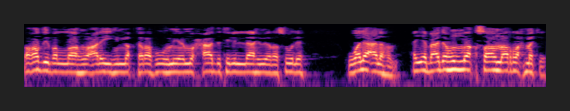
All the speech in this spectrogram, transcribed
وغضب الله عليهم ما اقترفوه من المحادة لله ورسوله ولعنهم أي أبعدهم وأقصاهم عن رحمته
